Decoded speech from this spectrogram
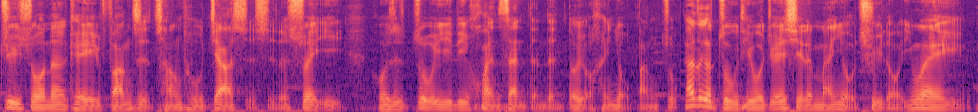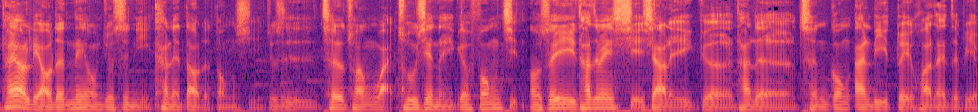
据说呢，可以防止长途驾驶时的睡意。或是注意力涣散等等都有很有帮助。他这个主题我觉得写的蛮有趣的，因为他要聊的内容就是你看得到的东西，就是车窗外出现的一个风景哦。所以他这边写下了一个他的成功案例对话在这边。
